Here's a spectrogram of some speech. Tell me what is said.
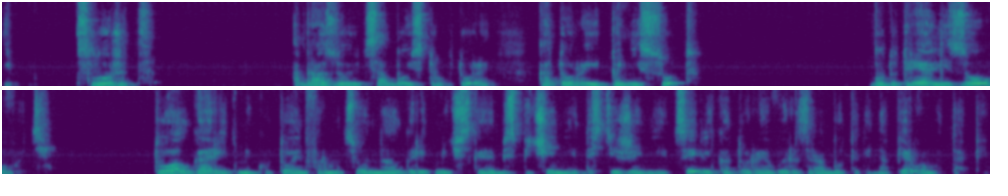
и сложат, образуют собой структуры, которые понесут, будут реализовывать ту алгоритмику, то информационно-алгоритмическое обеспечение достижения целей, которые вы разработали на первом этапе,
